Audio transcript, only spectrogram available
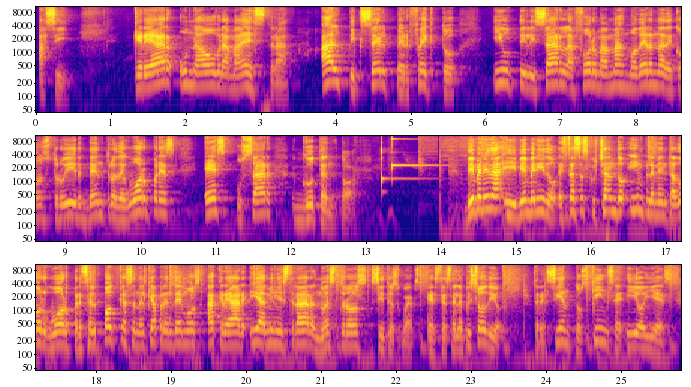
así crear una obra maestra al pixel perfecto y utilizar la forma más moderna de construir dentro de WordPress es usar Gutentor. Bienvenida y bienvenido. Estás escuchando Implementador WordPress, el podcast en el que aprendemos a crear y administrar nuestros sitios web. Este es el episodio 315 y hoy es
